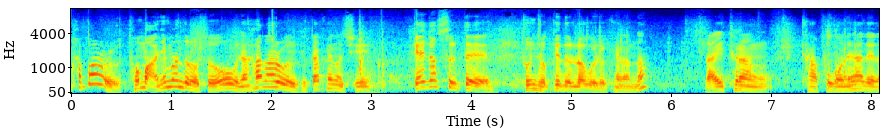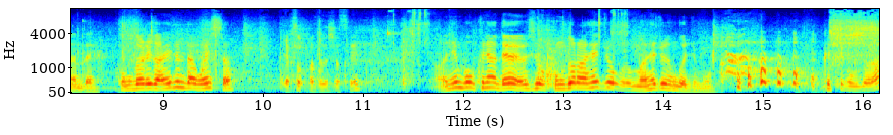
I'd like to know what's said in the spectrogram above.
카바를 더 많이 만들었어. 그냥 하나로 이렇게 딱 해놓지. 깨졌을 때 돈 적게 들라고 이렇게 해놨나? 라이트랑 다 복원해야 되는데 공돌이가 해준다고 했어. 약속 받으셨어요? 아니 뭐 그냥 내가 여기서 공돌아, 해줘 그러면 해주는 거지 뭐. 그치 공돌아?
